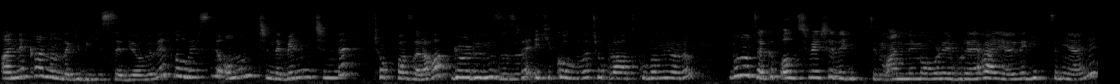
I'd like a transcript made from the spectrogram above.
anne karnında gibi hissediyor bebek. Dolayısıyla onun için de benim için de çok fazla rahat. Gördüğünüz üzere iki kolumla çok rahat kullanıyorum. Bunu takıp alışverişe de gittim. Anneme oraya buraya her yere de gittim yani.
